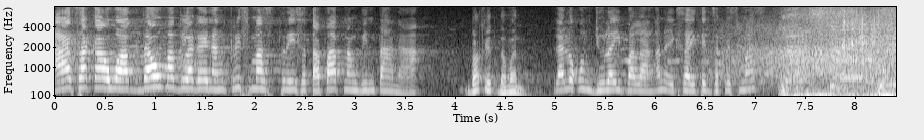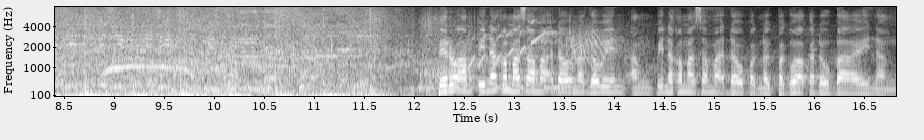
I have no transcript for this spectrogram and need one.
asa ka wag daw maglagay ng Christmas tree sa tapat ng bintana, Bakit naman? lalo kung July pa lang, ano, excited sa Christmas? Pero ang pinakamasama daw na gawin, ang pinakamasama daw pag nagpagawa ka daw bahay ng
